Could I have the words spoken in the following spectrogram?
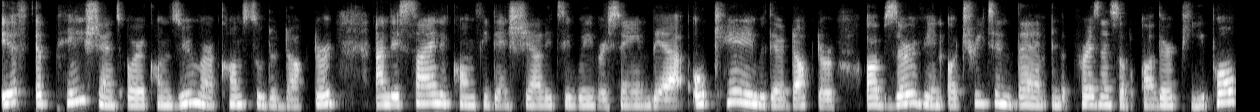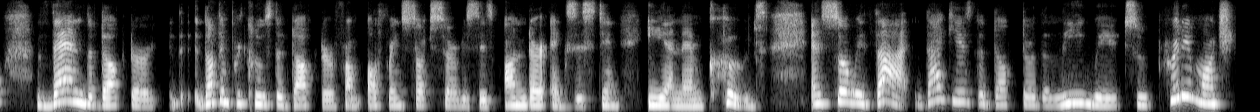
if a patient or a consumer comes to the doctor and they sign a confidentiality waiver saying they are okay with their doctor observing or treating them in the presence of other people, then the doctor, nothing precludes the doctor from offering such services under existing E&M codes. And so with that, that gives the doctor the leeway to pretty much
